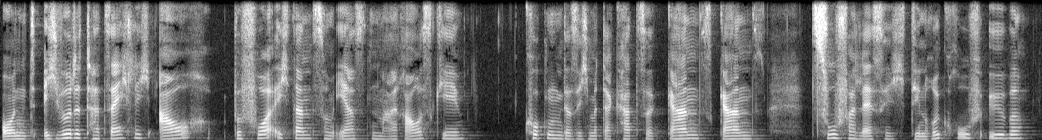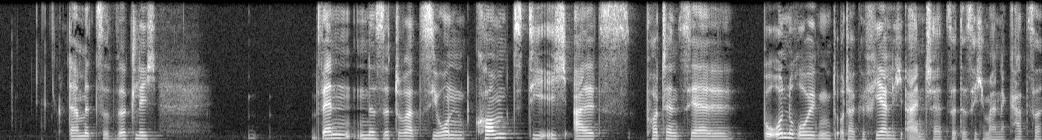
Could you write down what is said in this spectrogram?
Und ich würde tatsächlich auch bevor ich dann zum ersten Mal rausgehe, gucken, dass ich mit der Katze ganz, ganz zuverlässig den Rückruf übe, damit sie wirklich, wenn eine Situation kommt, die ich als potenziell beunruhigend oder gefährlich einschätze, dass ich meine Katze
